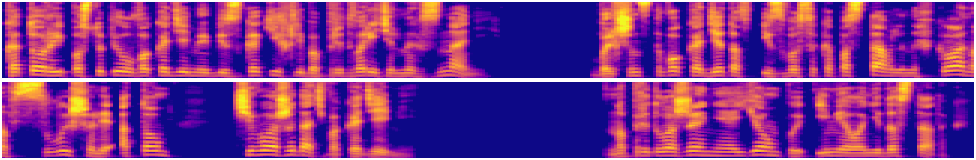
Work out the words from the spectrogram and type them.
который поступил в академию без каких-либо предварительных знаний, большинство кадетов из высокопоставленных кланов слышали о том, чего ожидать в академии. Но предложение Йомпы имело недостаток.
